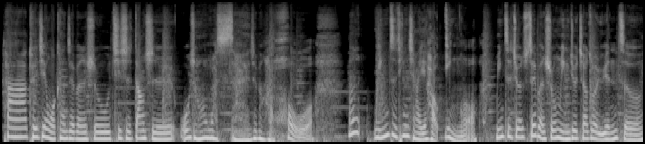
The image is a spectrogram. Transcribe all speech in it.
他推荐我看这本书，其实当时我想说，哇塞，这本好厚哦。名字听起来也好硬哦，名字就是这本书名就叫做《原则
